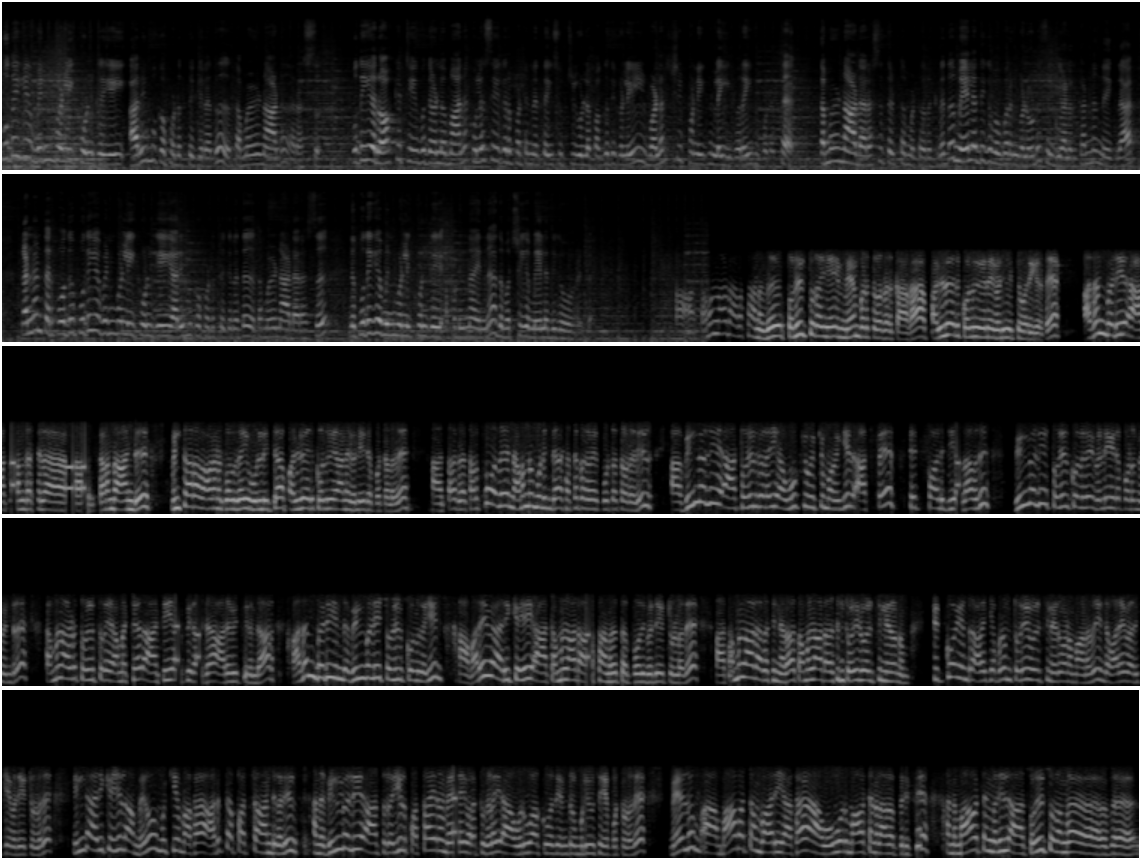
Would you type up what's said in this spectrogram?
புதிய விண்வெளி கொள்கையை அறிமுகப்படுத்துகிறது தமிழ்நாடு அரசு. புதிய ராக்கெட் ஏவுதளமான குலசேகரப்பட்டினத்தை சுற்றியுள்ள பகுதிகளில் வளர்ச்சிப் பணிகளை விரைவுபடுத்த தமிழ்நாடு அரசு திட்டமிட்டிருக்கிறது. மேலதிக விவரங்களோடு செய்தியாளர் கண்ணன் இருக்கிறார். கண்ணன் தற்போது புதிய விண்வெளி கொள்கையை அறிமுகப்படுத்துகிறது தமிழ்நாடு அரசு. இந்த புதிய விண்வெளி கொள்கை அப்படின்னா என்ன? அது பற்றிய மேலதிக விவரங்கள். தமிழ்நாடு அரசானது தொழில்துறையை மேம்படுத்துவதற்காக பல்வேறு கொள்கைகளை வெளியிட்டு வருகிறது. அதன்படி கடந்த சில கடந்த ஆண்டு மின்சார வாகன கொள்கை உள்ளிட்ட பல்வேறு கொள்கையான வெளியிடப்பட்டுள்ளது. தற்போது நடந்து முடிந்த சட்டப்பேரவை கூட்டத்தொடரில் விண்வெளி தொழில்களை ஊக்குவிக்கும் வகையில் ஸ்பேஸ் டெக்னாலஜி அதாவது விண்வெளி தொழில் கொள்கை வெளியிடப்படும் என்று தமிழ்நாடு தொழில்துறை அமைச்சர் டி ஆர் பி ராஜா அறிவித்திருந்தார். அதன்படி இந்த விண்வெளி தொழில் கொள்கையின் வரைவு அறிக்கையை தமிழ்நாடு அரசானது தற்போது வெளியிட்டுள்ளது. தமிழ்நாடு அரசின் அதாவது தமிழ்நாடு அரசின் தொழில் வளர்ச்சி நிறுவனம் சிட்கோ என்று அழைக்கப்படும் தொழில் வளர்ச்சி நிறுவனமானது இந்த வரைவு அறிக்கையை வெளியிட்டுள்ளது. இந்த அறிக்கையில் மிகவும் முக்கியமாக அடுத்த பத்து ஆண்டுகளில் அந்த விண்வெளி துறையில் பத்தாயிரம் வேலை வாய்ப்புகளை உருவாக்குவது என்று முடிவு செய்யப்பட்டுள்ளது. மேலும் மாவட்டம் வாரியாக ஒவ்வொரு மாவட்டங்களாக பிரித்து அந்த மாவட்டங்களில் தொழில் தொடங்க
